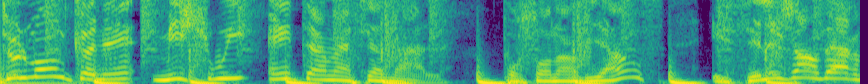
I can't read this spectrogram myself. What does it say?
Tout le monde connaît Michoui International pour son ambiance et ses légendaires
